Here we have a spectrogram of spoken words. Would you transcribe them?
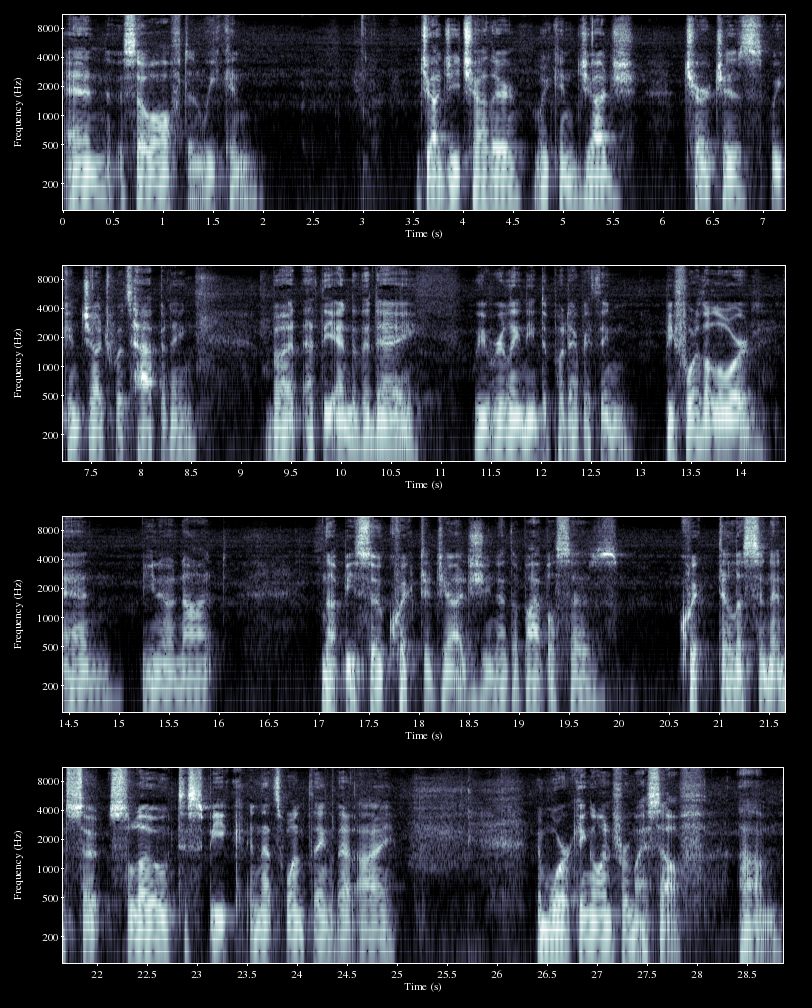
And so often we can judge each other, we can judge churches, we can judge what's happening, but at the end of the day, we really need to put everything before the Lord and, you know, not not be so quick to judge. You know, the Bible says quick to listen and so slow to speak, and that's one thing that I am working on for myself. Um,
